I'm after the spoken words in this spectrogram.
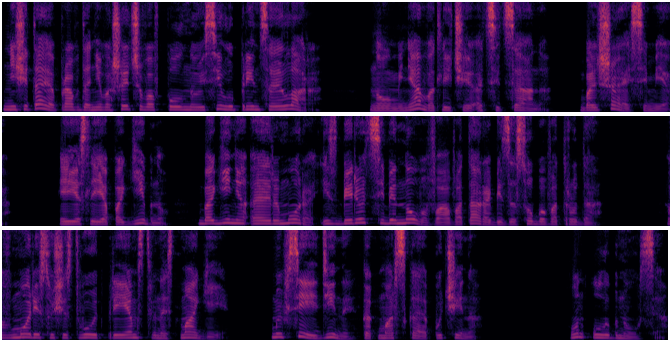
не считая, правда, не вошедшего в полную силу принца Элара. Но у меня, в отличие от Сициана, большая семья. И если я погибну, богиня Аэремора изберет себе нового аватара без особого труда. В море существует преемственность магии. Мы все едины, как морская пучина. Он улыбнулся.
